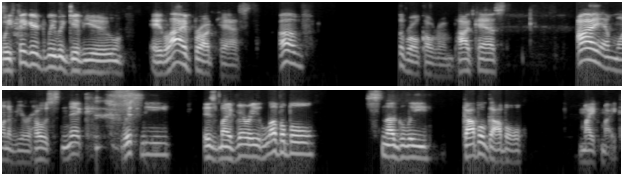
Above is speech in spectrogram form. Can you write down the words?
We figured we would give you a live broadcast of the Roll Call Room podcast. I am one of your hosts, Nick. With me is my very lovable, snuggly, gobble gobble, Mike Mike.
